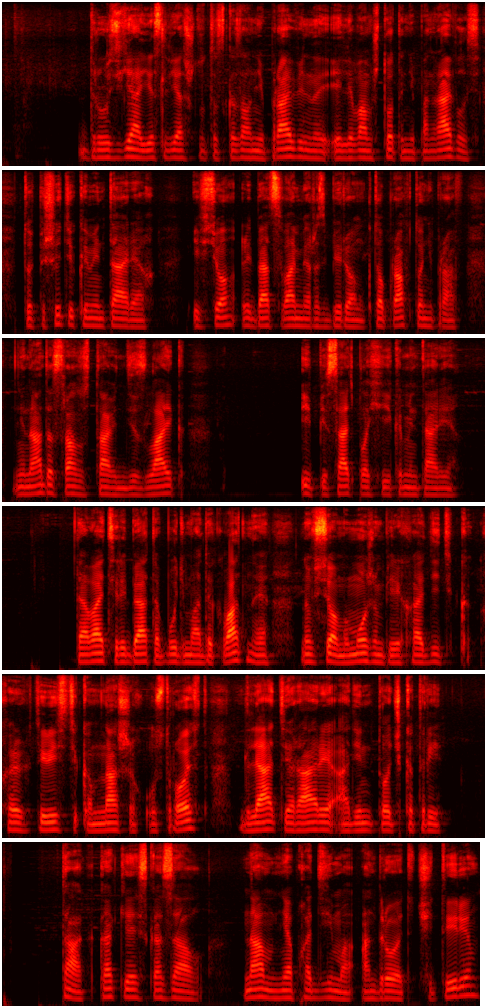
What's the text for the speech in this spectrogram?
Друзья, если я что-то сказал неправильно или вам что-то не понравилось, то пишите в комментариях. И все, ребят, с вами разберем, кто прав, кто не прав. Не надо сразу ставить дизлайк и писать плохие комментарии. Давайте, ребята, будем адекватные. Ну все, мы можем переходить к характеристикам наших устройств для Terraria 1.3. Так, как я и сказал, нам необходимо Android 4,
